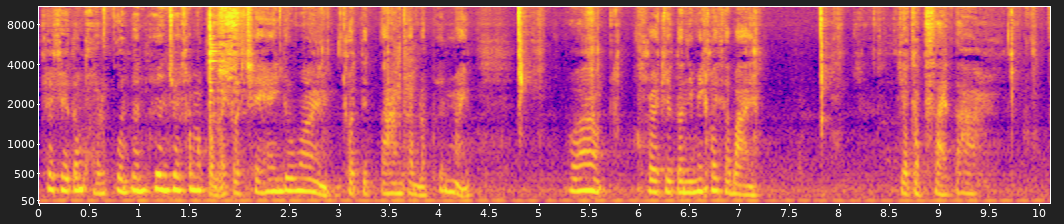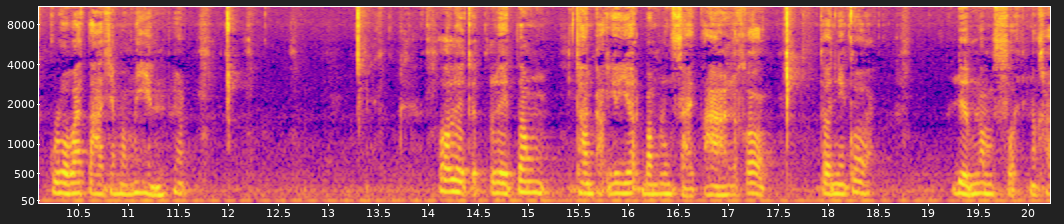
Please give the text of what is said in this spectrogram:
เคเคต้องขอรบกวนเพื่อนๆช่วยเข้ามากดไลค์กดแชร์ให้ด้วย กดติดตามสำหรับเพื่อนใหม่ เพราะว่าเคเคตอนนี้ไม่ค่อยสบาย เกี่ยวกับสายตา กลัวว่าตาจะมองไม่เห็นเพื่อนก็เลยเลยต้องทานผักเยอะๆบำรุงสายตาแล้วก็ตอนนี้ก็ ดื่มนมสดนะคะ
